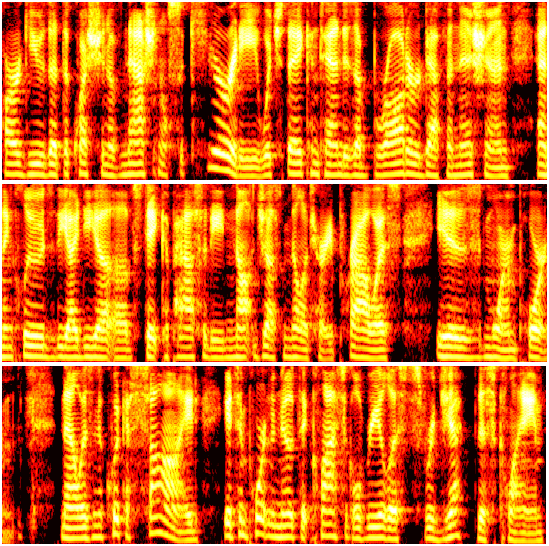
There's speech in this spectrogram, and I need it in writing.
argue that the question of national security, which they contend is a broader definition and includes the idea of state capacity, not just military prowess, is more important. Now, as a quick aside, it's important to note that classical realists reject this claim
